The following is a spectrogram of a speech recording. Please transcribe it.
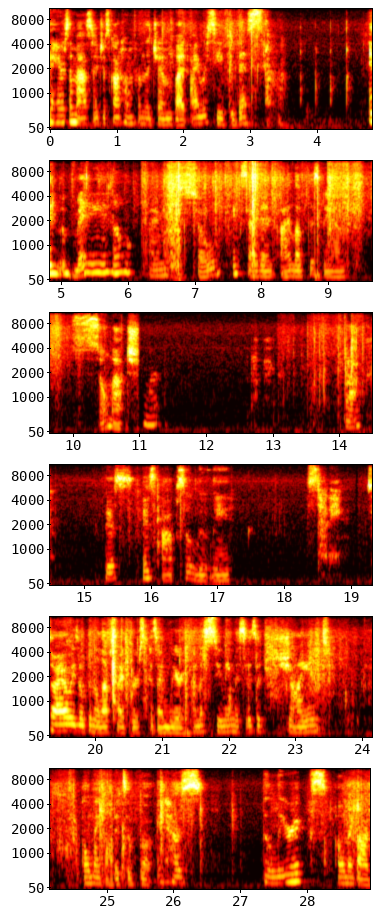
My hair's a mess. I just got home from the gym, but I received this in the mail. I'm so excited. I love this band so much. Epic. Back. This is absolutely stunning. So I always open the left side first because I'm weird. I'm assuming this is a giant, oh my God, it's a book. It has the lyrics. Oh my God,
